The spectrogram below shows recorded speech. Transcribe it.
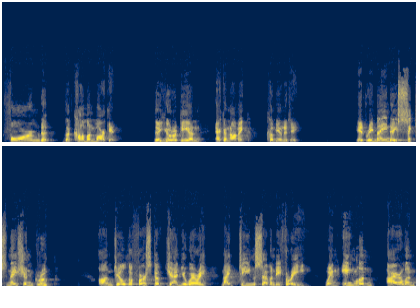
formed the common market, the European Economic Community. It remained a six nation group until the 1st of January 1973, when England, Ireland,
